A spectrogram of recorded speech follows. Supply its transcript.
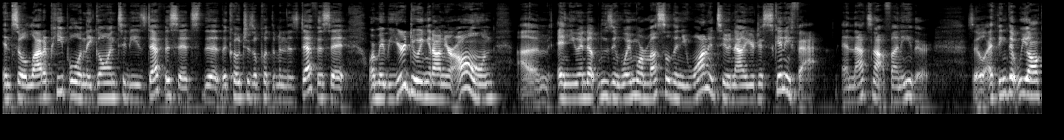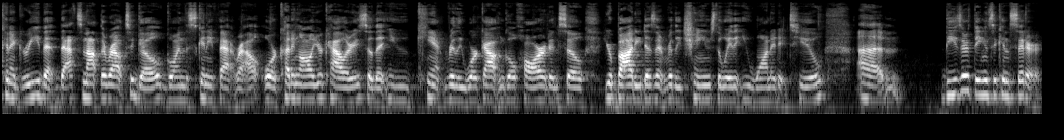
And so a lot of people, when they go into these deficits, the, the coaches will put them in this deficit, or maybe you're doing it on your own um, and you end up losing way more muscle than you wanted to. And now you're just skinny fat and that's not fun either. So I think that we all can agree that that's not the route to go, going the skinny fat route or cutting all your calories so that you can't really work out and go hard. And so your body doesn't really change the way that you wanted it to. Um, these are things to consider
